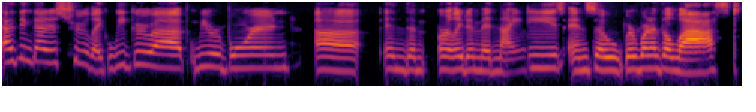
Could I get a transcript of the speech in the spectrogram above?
I think that is true. Like we grew up, we were born uh in the early to mid 90s and so we're one of the last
